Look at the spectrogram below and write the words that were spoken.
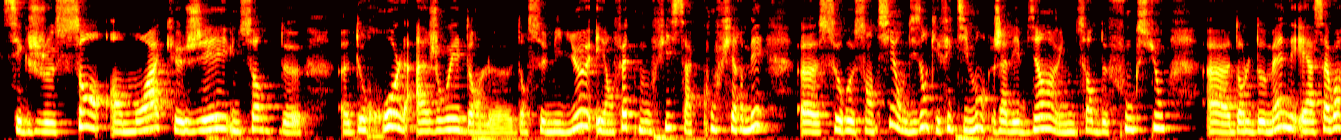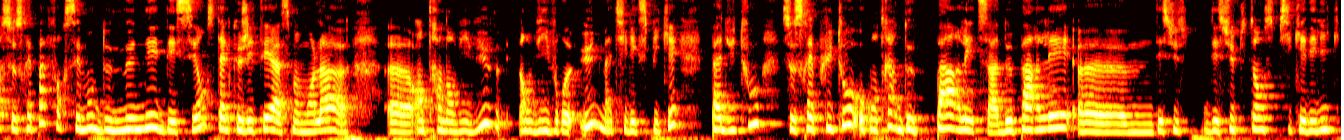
c'est que je sens en moi que j'ai une sorte de de rôle à jouer dans le dans ce milieu. Et en fait mon fils a confirmé euh, ce ressenti en me disant qu'effectivement j'avais bien une sorte de fonction euh, dans le domaine. Et à savoir ce serait pas forcément de mener des séances telles que j'étais à ce moment-là en train d'en vivre en vivre une m'a-t-il expliqué. Pas du tout. Ce serait plutôt au contraire de parler de ça de parler des, des substances psychédéliques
